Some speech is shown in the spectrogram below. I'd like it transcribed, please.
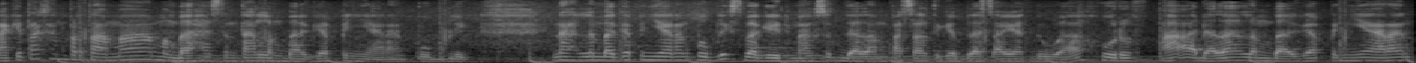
Nah kita akan pertama membahas tentang lembaga penyiaran publik Nah lembaga penyiaran publik sebagai dimaksud dalam pasal 13 ayat 2 Huruf A adalah lembaga penyiaran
